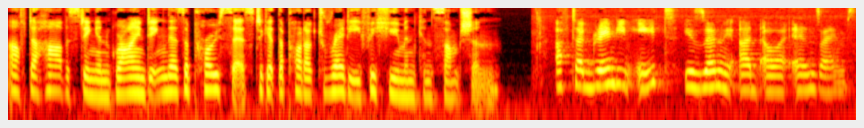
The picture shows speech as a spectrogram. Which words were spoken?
After harvesting and grinding, there's a process to get the product ready for human consumption. After grinding it is when we add our enzymes.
